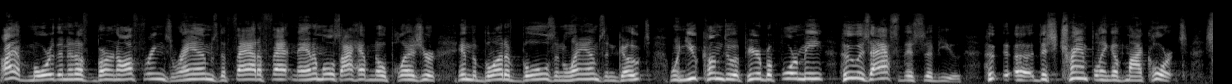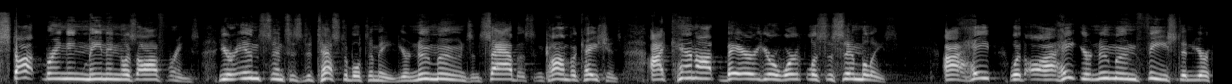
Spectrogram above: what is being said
I have more than enough burnt offerings, rams, the fat of fattened animals. I have no pleasure in the blood of bulls and lambs and goats. When you come to appear before me, who has asked this of you? Who, uh, this trampling of my courts. Stop bringing meaningless offerings. Your incense is detestable to me, your new moons and Sabbaths and convocations. I cannot bear your worthless assemblies. I hate with I hate your new moon feast and your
